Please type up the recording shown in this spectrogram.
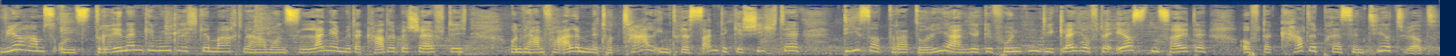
Wir haben es uns drinnen gemütlich gemacht. Wir haben uns lange mit der Karte beschäftigt und wir haben vor allem eine total interessante Geschichte dieser Trattoria hier gefunden, die gleich auf der ersten Seite auf der Karte präsentiert wird.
